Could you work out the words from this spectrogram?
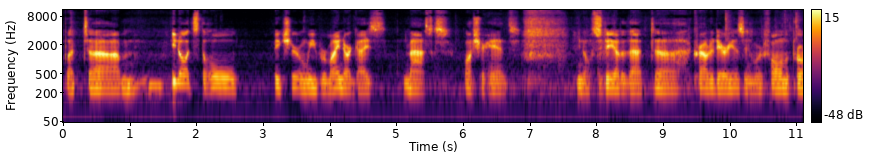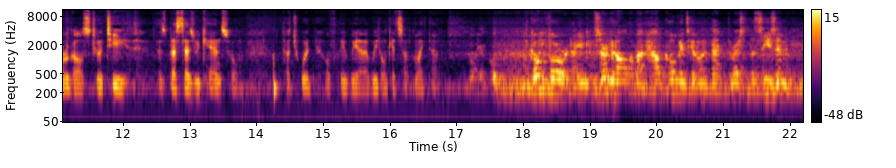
but um, you know, it's the whole make sure and we remind our guys masks, wash your hands you know, stay out of that uh, crowded areas, and we're following the protocols to a T as best as we can. So, touch wood. Hopefully, we uh, we don't get something like that. Going forward, are you concerned at all about how COVID's going to impact the rest of the season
